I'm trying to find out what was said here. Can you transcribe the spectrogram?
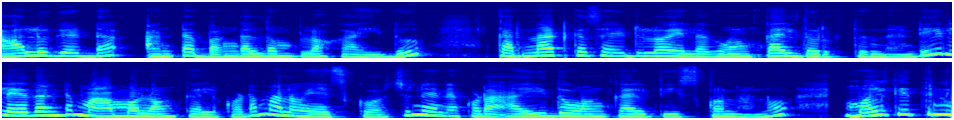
ఆలుగడ్డ అంటే బంగాళదుంపలు ఒక ఐదు. కర్ణాటక సైడ్లో ఇలా వంకాయలు దొరుకుతుందండి. లేదంటే మామూలు వంకాయలు కూడా మనం వేసుకోవచ్చు. నేను ఇక్కడ ఐదు వంకాయలు తీసుకున్నాను. మొలకెత్తిన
